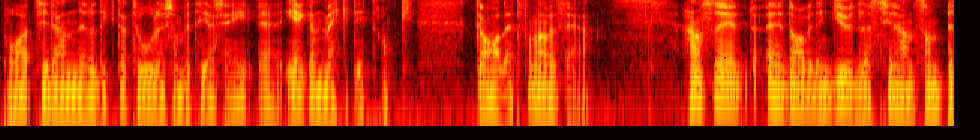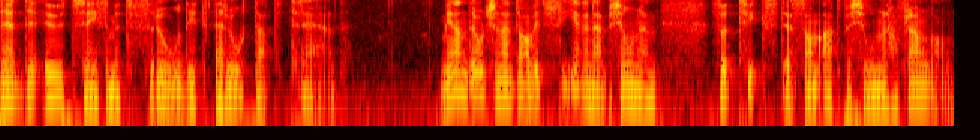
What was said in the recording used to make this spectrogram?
På tyranner och diktatorer som beter sig eh, egenmäktigt och galet får man väl säga. Han ser eh, David en gudlös tyrann som bredde ut sig som ett frodigt rotat träd. Med andra ord, så när David ser den här personen så tycks det som att personen har framgång.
